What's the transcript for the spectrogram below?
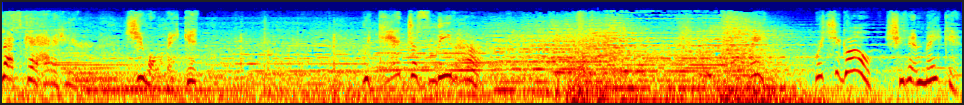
Let's get out of here. She won't make it. We can't just leave her. Wait, where'd she go? She didn't make it.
